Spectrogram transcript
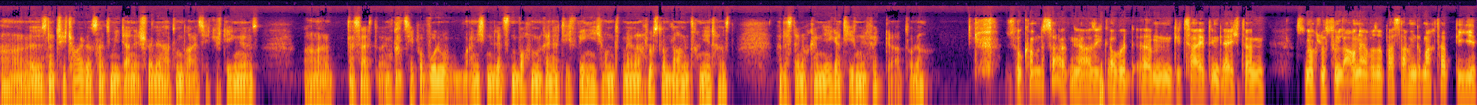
äh, es ist natürlich toll, dass halt die mediane Schwelle halt um 30 gestiegen ist. Äh, das heißt, im Prinzip, obwohl du eigentlich in den letzten Wochen relativ wenig und mehr nach Lust und Laune trainiert hast, hat es dennoch keinen negativen Effekt gehabt, oder? So kann man das sagen, ja. Also ich glaube, ähm, die Zeit, in der ich dann so nach Lust und Laune einfach so ein paar Sachen gemacht habe, die,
